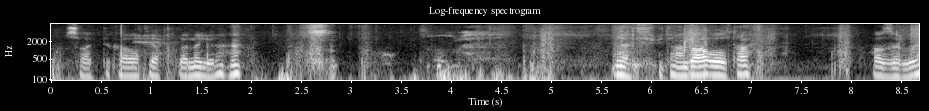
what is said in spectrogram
Bu saatte kahvaltı yaptıklarına göre. He? Evet bir tane daha olta hazırlığı.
